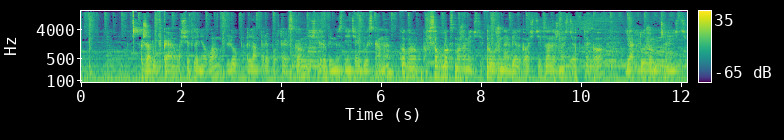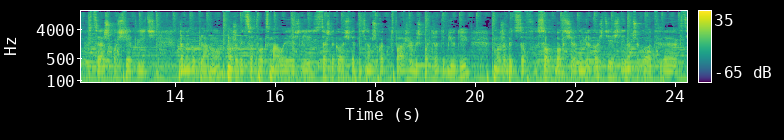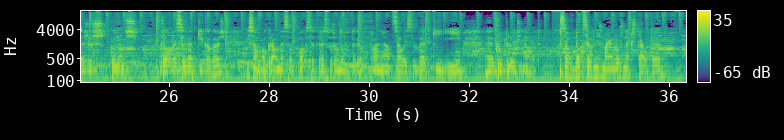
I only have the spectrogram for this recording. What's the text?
żarówkę oświetleniową lub lampę reporterską, jeśli robimy zdjęcia i błyskamy. Softbox może mieć różne wielkości w zależności od tego, jak dużą część chcesz oświetlić danego planu. Może być softbox mały, jeśli chcesz tylko oświetlić na przykład twarz, robisz portrety beauty. Może być soft, softbox średniej wielkości, jeśli na przykład e, chcesz już ująć połowę sylwetki kogoś i są ogromne softboxy, które służą do fotografowania całej sylwetki i e, grup ludzi nawet. Softboxy również mają różne kształty.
